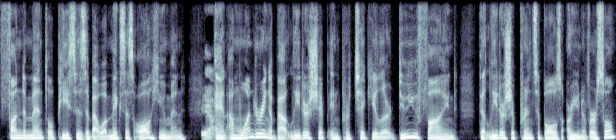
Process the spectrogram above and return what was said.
fundamental pieces about what makes us all human. Yeah. And I'm wondering about leadership in particular. Do you find that leadership principles are universal?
